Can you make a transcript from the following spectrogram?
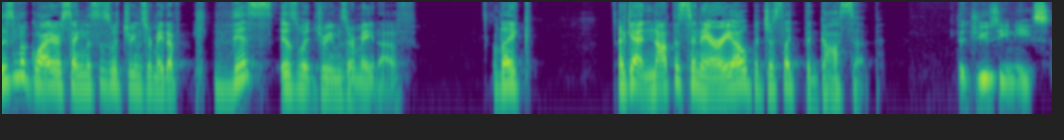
Lizzie McGuire is saying this is what dreams are made of. This is what dreams are made of. Like, Again, not the scenario, but just like the gossip. The juicy niece.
